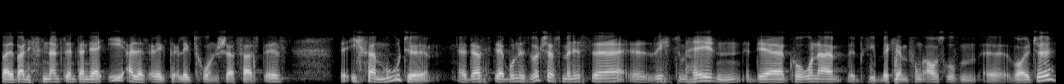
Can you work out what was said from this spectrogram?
weil bei den Finanzämtern ja eh alles elektronisch erfasst ist. Ich vermute, dass der Bundeswirtschaftsminister äh, sich zum Helden der Corona-Bekämpfung ausrufen äh, wollte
